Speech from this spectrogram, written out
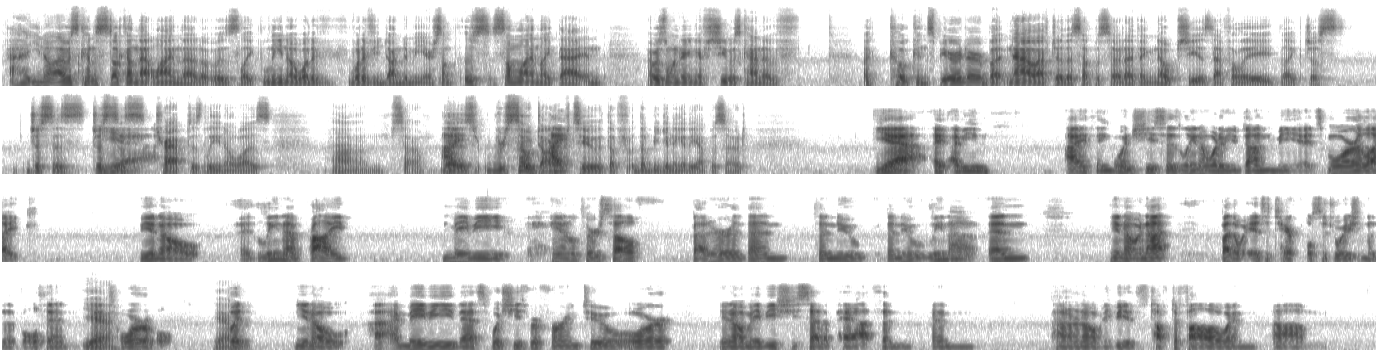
uh, you know, I was kind of stuck on that line that it was like, Lena, what have what have you done to me, or something. Some line like that, and I was wondering if she was kind of a co-conspirator. But now after this episode, I think nope, she is definitely like just just as just yeah. as trapped as Lena was. Um, so that is so dark I, too. The the beginning of the episode. Yeah, I, I mean, I think when she says, "Lena, what have you done to me?" It's more like, you know, Lena probably maybe handled herself better than the new the new Lena, and you know, not. By the way, it's a terrible situation that they're both in. Yeah, it's horrible. Yeah, but you know, I, maybe that's what she's referring to, or you know, maybe she set a path and and I don't know, maybe it's tough to follow and um,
